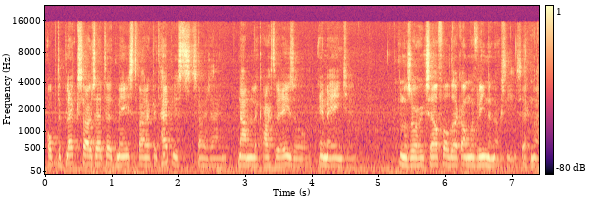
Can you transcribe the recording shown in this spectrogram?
op de plek zou zetten, het meest waar ik het happiest zou zijn. Namelijk achter de ezel, in mijn eentje. En dan zorg ik zelf wel dat ik al mijn vrienden nog zie, zeg maar.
